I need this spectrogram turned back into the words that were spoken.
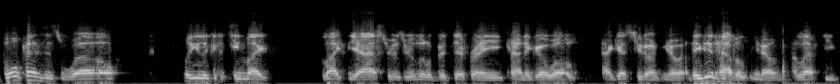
bullpens as well. Well, you look at a team like like the Astros are a little bit different, and you kind of go, well, I guess you don't, you know, they did have a you know a lefty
